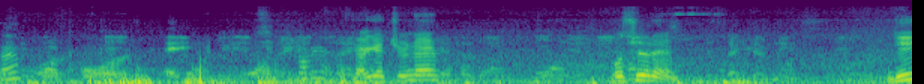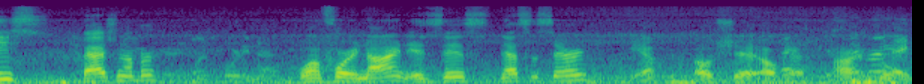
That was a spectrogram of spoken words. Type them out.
Huh? Can I get your name? What's your name? Detective Nice, Niece. Badge number? 149. 149. Is this necessary? Yeah. Oh shit. Okay. All right. Cool. Hey,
